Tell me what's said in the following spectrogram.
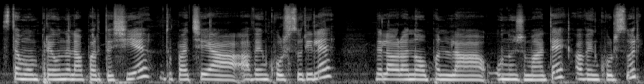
stăm împreună la părtășie, după aceea avem cursurile de la ora 9 până la 1 jumate, avem cursuri.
